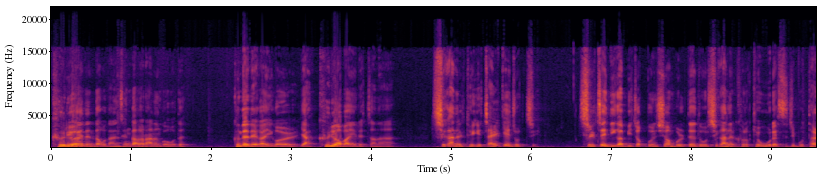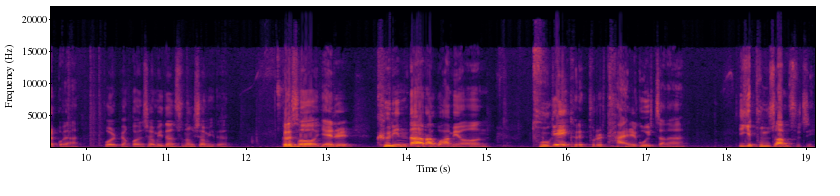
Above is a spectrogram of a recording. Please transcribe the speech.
그려야 된다고 난 생각을 하는 거거든. 근데 내가 이걸 야 그려봐 이랬잖아. 시간을 되게 짧게 줬지. 실제 네가 미적분 시험 볼 때도 시간을 그렇게 오래 쓰지 못할 거야. 보월평가원 시험이든 수능 시험이든. 그래서 얘를 그린다라고 하면 두 개의 그래프를 다 알고 있잖아. 이게 분수함수지.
